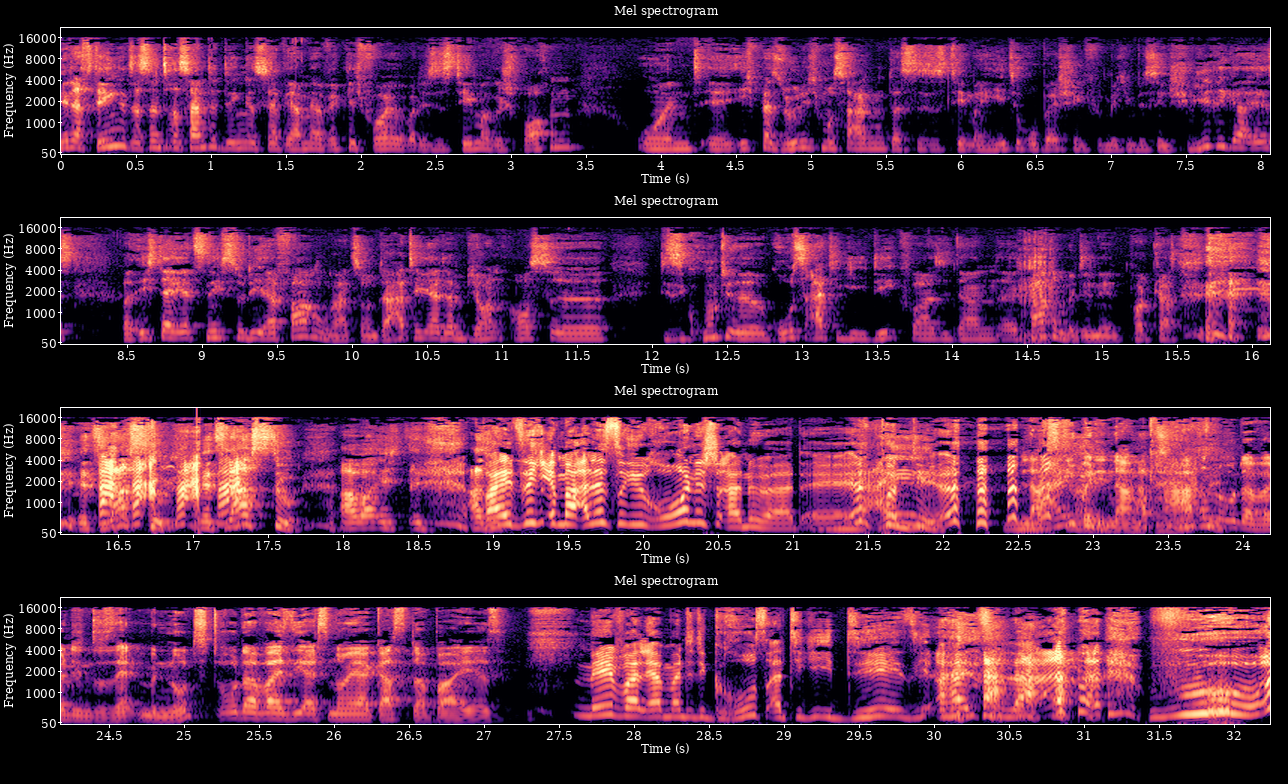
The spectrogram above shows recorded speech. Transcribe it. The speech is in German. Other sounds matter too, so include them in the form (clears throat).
Nee, das Ding, das interessante Ding ist ja, wir haben ja wirklich vorher über dieses Thema gesprochen. Und äh, ich persönlich muss sagen, dass dieses Thema Hetero-Bashing für mich ein bisschen schwieriger ist, weil ich da jetzt nicht so die Erfahrung hatte. Und da hatte ja dann Björn aus äh, diese gute, großartige Idee quasi dann äh, Karen mit in den Podcast. (laughs) jetzt lachst du, jetzt lachst du. Aber ich. äh, Also, Weil sich immer alles so ironisch anhört, ey. Von Nein. dir. Lachst du über den Namen absolut Karen oder weil du ihn so selten benutzt oder weil sie als neuer Gast dabei ist? Nee, weil er meinte, die großartige Idee, sie einzuladen. (laughs)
